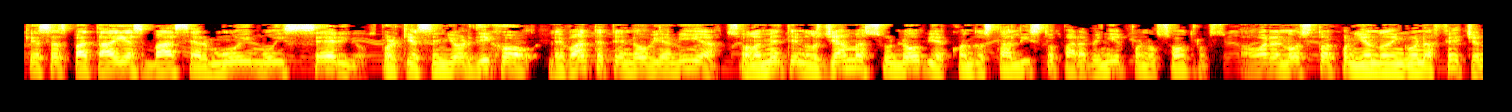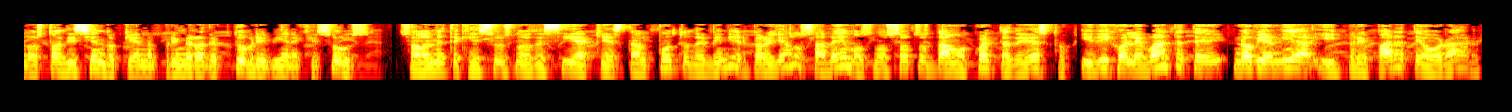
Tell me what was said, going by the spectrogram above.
que esas batallas va a ser muy, muy serios, porque el Señor dijo, levántate novia mía, solamente nos llama su novia cuando está listo para venir por nosotros. Ahora no estoy poniendo ninguna fecha, no estoy diciendo que en el primero de octubre viene Jesús, solamente Jesús nos decía que está al punto de venir, pero ya lo sabemos, nosotros damos cuenta de esto. Y dijo, levántate, novia mía, y prepárate a orar.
